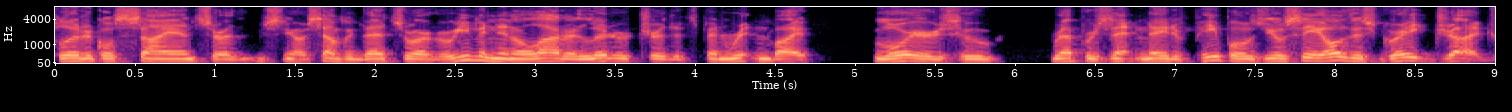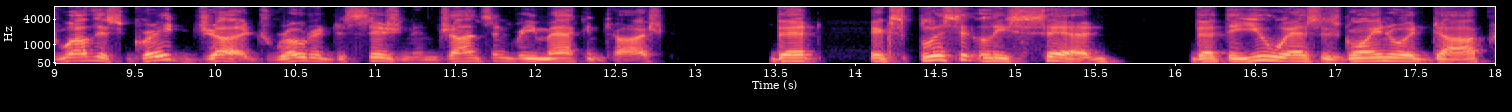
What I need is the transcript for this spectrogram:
political science or you know something of that sort, or even in a lot of literature that's been written by lawyers who represent Native peoples, you'll see, oh, this great judge. Well, this great judge wrote a decision in Johnson v. McIntosh that explicitly said that the U.S. is going to adopt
